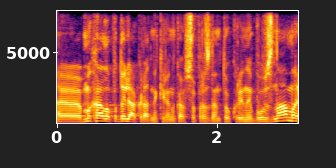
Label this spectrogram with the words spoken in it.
Е, Михайло Подоляк, радник керівника президента України, був з нами.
